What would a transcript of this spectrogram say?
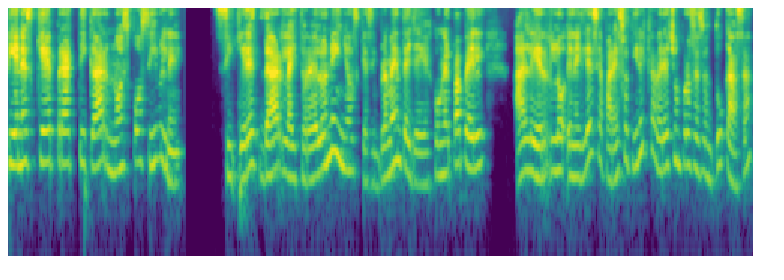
tienes que practicar, no es posible. Si quieres dar la historia de los niños, que simplemente llegues con el papel a leerlo en la iglesia, para eso tienes que haber hecho un proceso en tu casa.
